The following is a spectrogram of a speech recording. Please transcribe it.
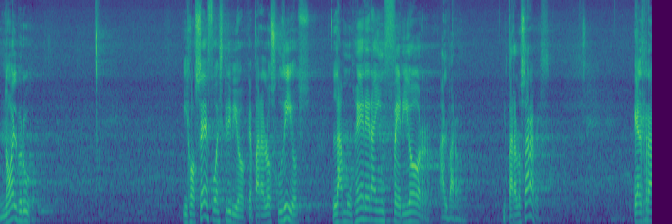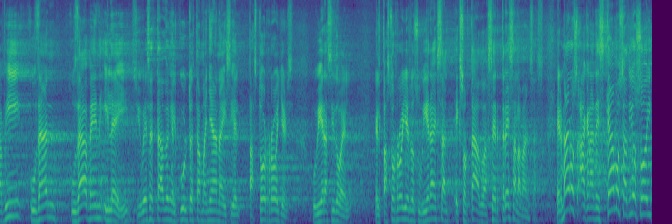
no el brujo. Y Josefo escribió que para los judíos la mujer era inferior al varón. Y para los árabes. El rabí Judán, Judá Ben Ilei, si hubiese estado en el culto esta mañana y si el pastor Rogers hubiera sido él, el pastor Rogers los hubiera exhortado a hacer tres alabanzas. Hermanos, agradezcamos a Dios hoy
